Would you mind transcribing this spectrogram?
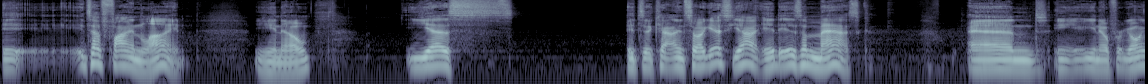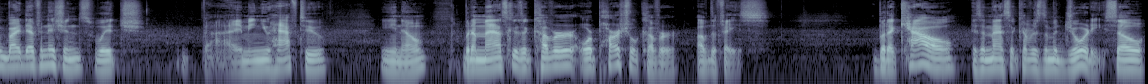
It's a fine line, you know. Yes, it's a cowl, and so I guess yeah, it is a mask. And you know, for going by definitions, which I mean, you have to, you know, but a mask is a cover or partial cover of the face. But a cowl is a mask that covers the majority. So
